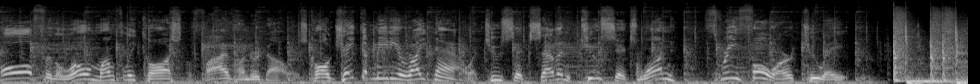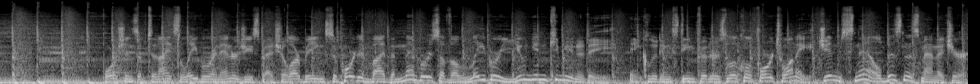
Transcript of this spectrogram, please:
All for the low monthly cost of $500. Call Jacob Media right now at 267 261 3428. Portions of tonight's labor and energy special are being supported by the members of the labor union community, including Steamfitters Local 420, Jim Snell, Business Manager,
